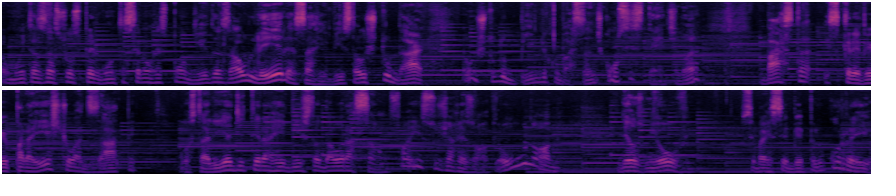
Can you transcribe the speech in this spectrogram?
Então, muitas das suas perguntas serão respondidas ao ler essa revista, ao estudar. É um estudo bíblico bastante consistente, não é? Basta escrever para este WhatsApp, gostaria de ter a revista da oração. Só isso já resolve. Ou o nome, Deus me ouve, você vai receber pelo correio.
